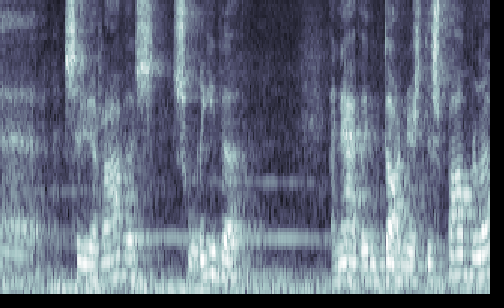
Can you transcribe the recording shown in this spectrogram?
eh, les garrobes, l'oliva, anaven dones del poble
